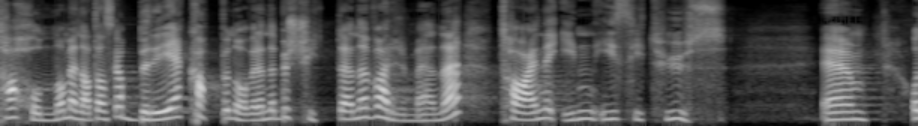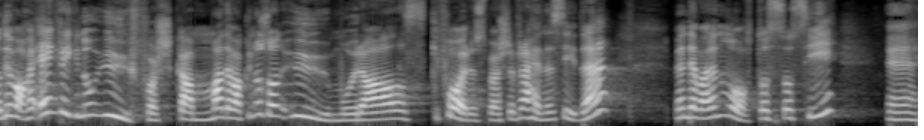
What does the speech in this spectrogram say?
ta hånd om henne, at han skal bre kappen over henne, beskytte henne, varme henne, ta henne inn i sitt hus. Um, og Det var egentlig ikke noe uforskamma, det var ikke noe sånn umoralsk forespørsel fra hennes side. Men det var en måte å si eh,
